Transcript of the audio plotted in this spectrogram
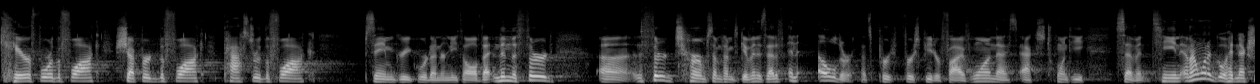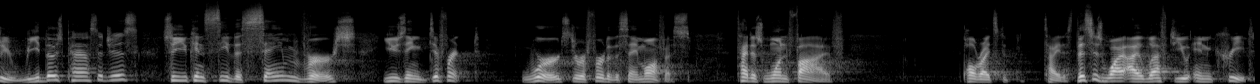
care for the flock, shepherd the flock, pastor the flock. Same Greek word underneath all of that. And then the third, uh, the third term sometimes given is that of an elder. That's 1 Peter 5 1, that's Acts 20 17. And I want to go ahead and actually read those passages so you can see the same verse using different words to refer to the same office. Titus 1 5. Paul writes to Titus, This is why I left you in Crete,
